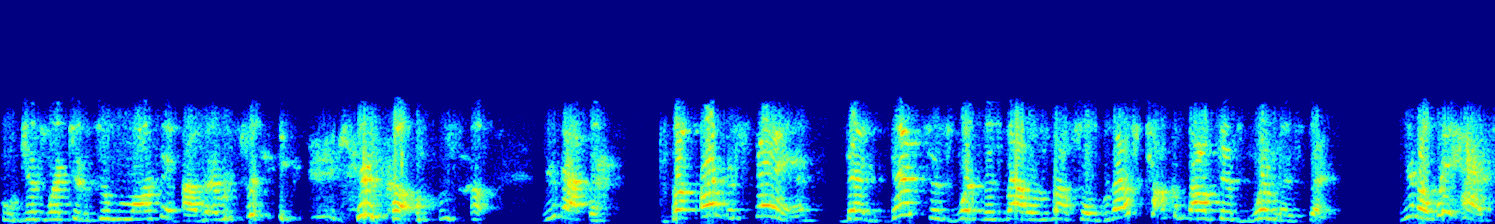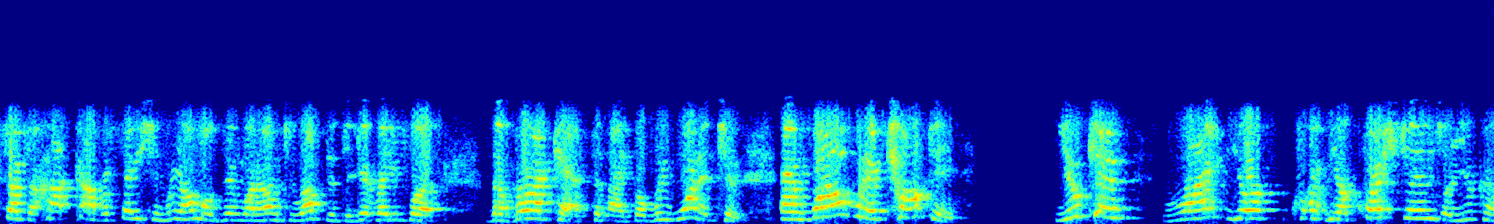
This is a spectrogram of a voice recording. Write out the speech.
who just went to the supermarket I've ever seen. you know, so you got to. But understand that this is what this battle is about. So let's talk about this women's thing. You know, we had such a hot conversation. We almost didn't want to interrupt it to get ready for the broadcast tonight, but we wanted to. And while we're talking, you can write your your questions or you can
